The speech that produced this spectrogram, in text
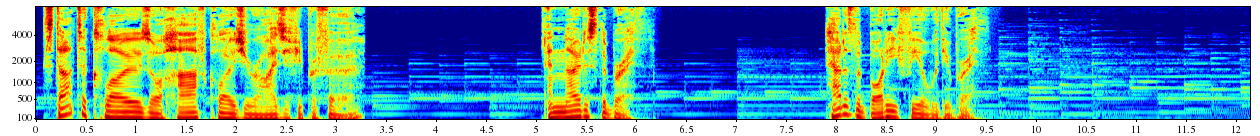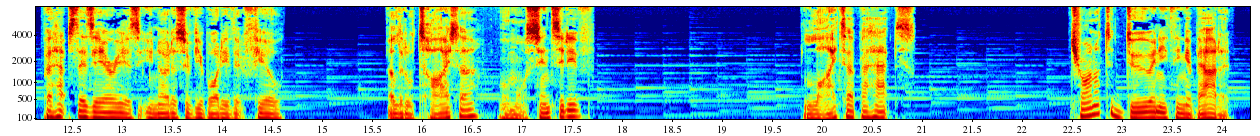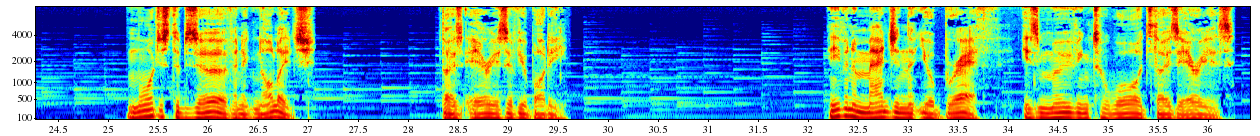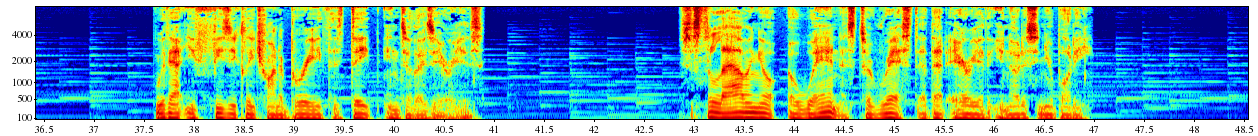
start to close or half close your eyes if you prefer, and notice the breath. How does the body feel with your breath? Perhaps there's areas that you notice of your body that feel a little tighter or more sensitive, lighter perhaps. Try not to do anything about it. More just observe and acknowledge those areas of your body. Even imagine that your breath is moving towards those areas without you physically trying to breathe as deep into those areas. It's just allowing your awareness to rest at that area that you notice in your body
